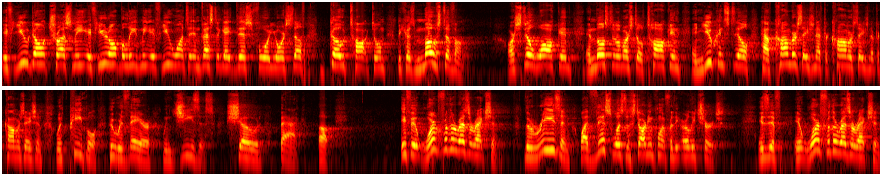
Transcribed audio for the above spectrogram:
if you don't trust me, if you don't believe me, if you want to investigate this for yourself, go talk to them because most of them are still walking and most of them are still talking, and you can still have conversation after conversation after conversation with people who were there when Jesus showed back up. If it weren't for the resurrection, the reason why this was the starting point for the early church is if it weren't for the resurrection,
